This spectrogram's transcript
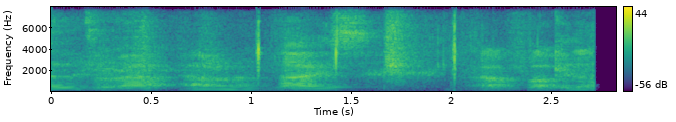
into a wrap. I don't know. Nice. I'm fucking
